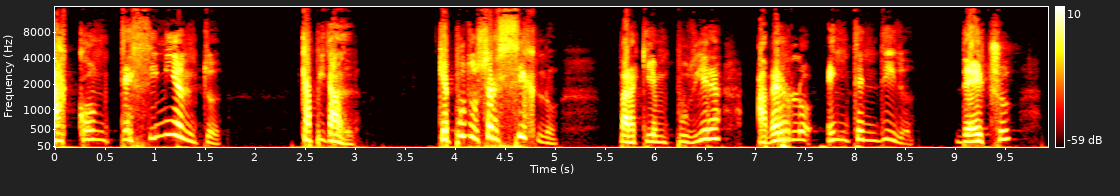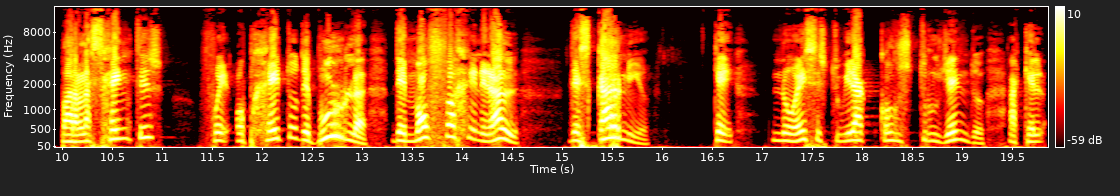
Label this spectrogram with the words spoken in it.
acontecimiento capital que pudo ser signo para quien pudiera haberlo entendido. De hecho, para las gentes fue objeto de burla, de mofa general, de escarnio, que Noé se estuviera construyendo aquel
